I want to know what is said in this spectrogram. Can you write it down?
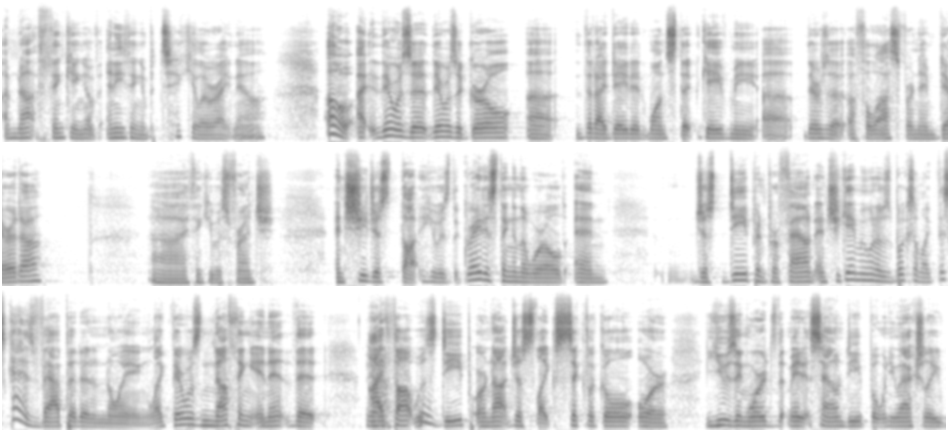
i'm not thinking of anything in particular right now. Oh I, there was a there was a girl uh, that i dated once that gave me uh, there's a, a philosopher named derrida. Uh, i think he was french. And she just thought he was the greatest thing in the world and just deep and profound. And she gave me one of his books. I'm like this guy is vapid and annoying. Like there was nothing in it that I thought was deep or not just like cyclical or using words that made it sound deep, but when you actually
